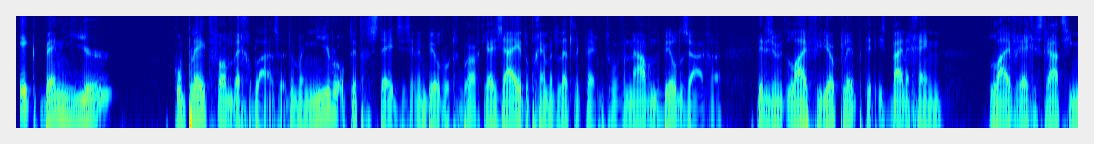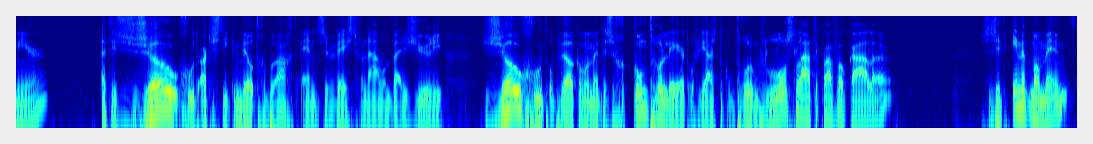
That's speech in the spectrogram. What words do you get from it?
ik ben hier compleet van weggeblazen. De manier waarop dit gestaged is en in beeld wordt gebracht. Jij zei het op een gegeven moment letterlijk tegen me toen we vanavond de beelden zagen. Dit is een live videoclip. Dit is bijna geen live registratie meer. Het is zo goed artistiek in beeld gebracht. En ze wees vanavond bij de jury zo goed op welke momenten ze gecontroleerd of juist de controle moest loslaten qua vocalen. Ze zit in het moment.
